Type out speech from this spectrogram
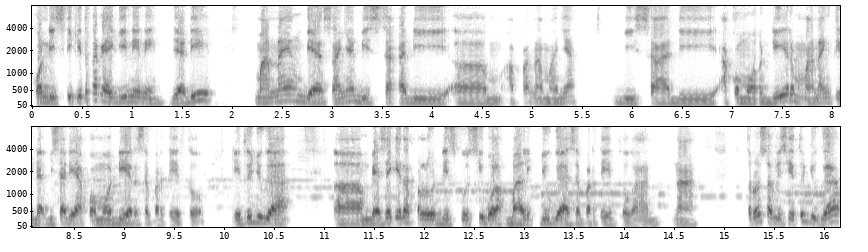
kondisi kita kayak gini nih. Jadi mana yang biasanya bisa di um, apa namanya bisa diakomodir, mana yang tidak bisa diakomodir seperti itu. Itu juga um, biasanya kita perlu diskusi bolak-balik juga seperti itu kan. Nah, Terus habis itu juga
